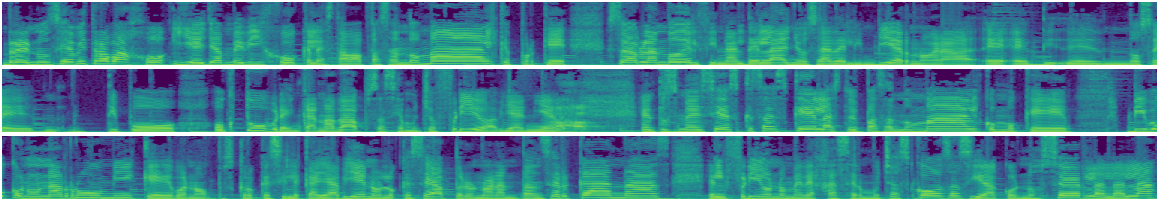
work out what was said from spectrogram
Renuncié a mi trabajo y ella me dijo que la estaba pasando mal, que porque estoy hablando del final del año, o sea, del invierno, era, eh, eh, no sé, tipo octubre en Canadá, pues hacía mucho frío, había nieve. Entonces me decía, es que sabes qué, la estoy pasando mal, como que vivo con una roomie que, bueno, pues creo que sí le caía bien o lo que sea, pero no eran tan cercanas, el frío no me deja hacer muchas cosas, ir a conocerla, la, la,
